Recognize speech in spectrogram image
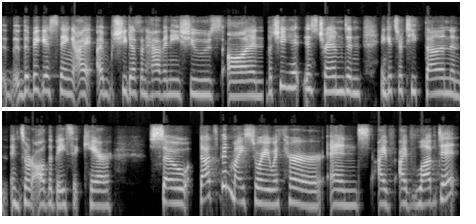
the biggest thing I, I, she doesn't have any shoes on but she is trimmed and and gets her teeth done and, and sort of all the basic care. So that's been my story with her and i've i've loved it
